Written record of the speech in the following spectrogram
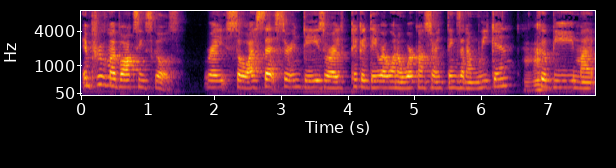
improve my boxing skills. Right. So I set certain days, or I pick a day where I want to work on certain things that I'm weak in. Could be my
